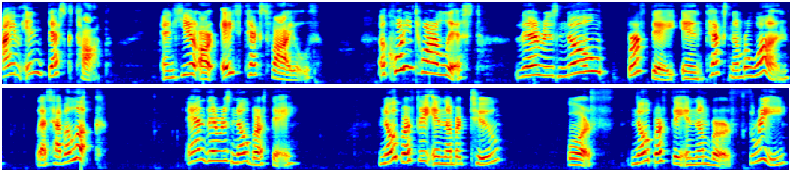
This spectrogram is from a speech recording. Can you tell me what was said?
I am in desktop, and here are eight text files. According to our list, there is no birthday in text number one. Let's have a look. And there is no birthday. No birthday in number two, or no birthday in number three.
